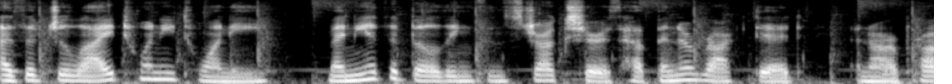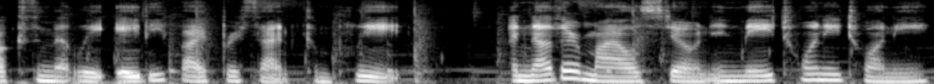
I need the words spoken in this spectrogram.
As of July 2020, many of the buildings and structures have been erected and are approximately 85% complete. Another milestone in May 2020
